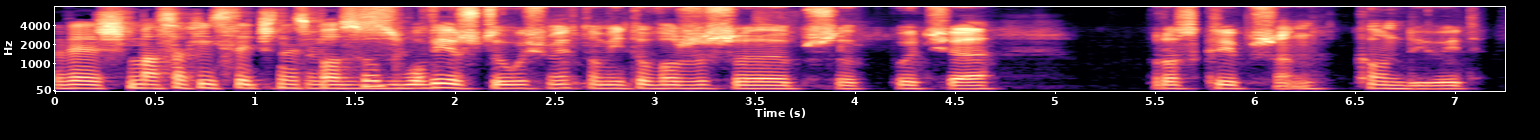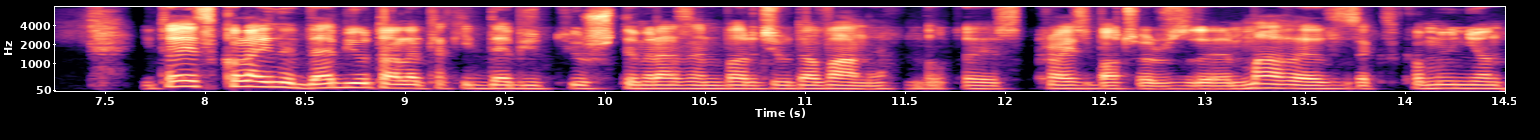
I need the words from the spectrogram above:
wiesz, masochistyczny sposób? Złowieszczy uśmiech to mi towarzyszy przy płycie Proscription, Conduit. I to jest kolejny debiut, ale taki debiut już tym razem bardziej udawany, bo to jest Christ Butcher z Mother, z Excommunion,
